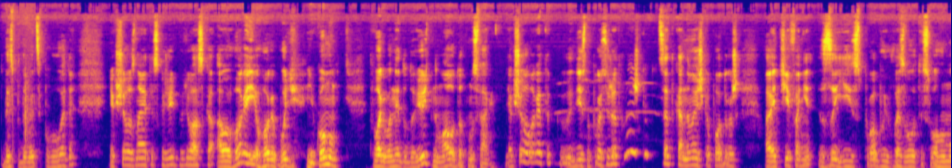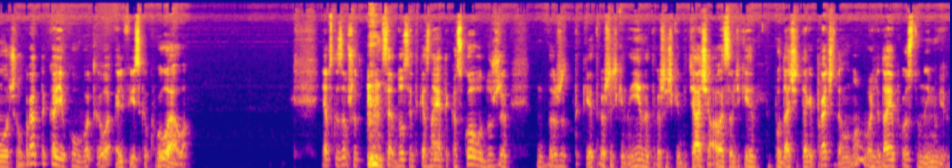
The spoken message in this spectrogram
десь подивитися, погуглити. Якщо ви знаєте, скажіть, будь ласка, але гори є гори будь-якому творі вони додають немало до атмосфери. Якщо говорити дійсно про сюжет книжки, це така невеличка подорож Тіфані з її спробою визволити свого молодшого братика, яку викрила ельфійська королева. Я б сказав, що це досить таке, знаєте, казково, дуже дуже таке трошечки наївне, трошечки дитяче, але завдяки подачі Террі Пратчета воно виглядає просто неймовірно.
